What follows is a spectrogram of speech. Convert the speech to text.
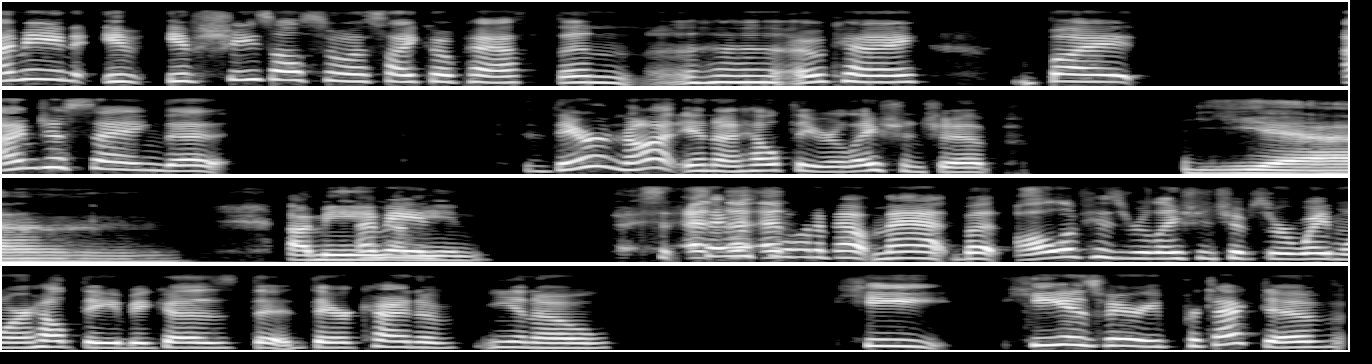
I mean, if if she's also a psychopath, then uh, okay, but I'm just saying that they're not in a healthy relationship. Yeah. I mean, I mean, I mean say what you want about Matt, but all of his relationships are way more healthy because they're, they're kind of, you know, he he is very protective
